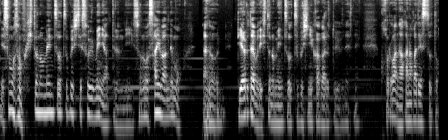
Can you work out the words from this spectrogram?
で、そもそも人のメンツを潰してそういう目に遭ってるのに、その裁判でも、あの、リアルタイムで人のメンツを潰しにかかるというですね、これはなかなかですぞと、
